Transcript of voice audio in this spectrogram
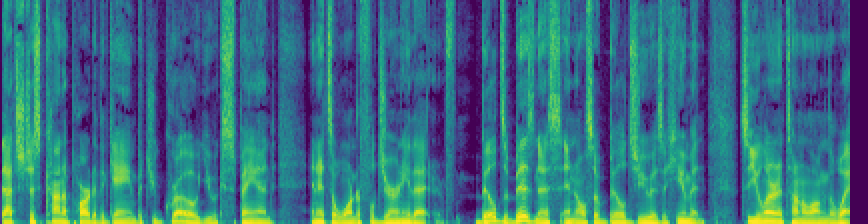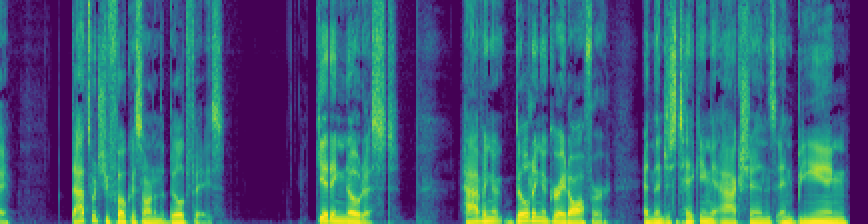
that's just kind of part of the game. But you grow, you expand, and it's a wonderful journey that builds a business and also builds you as a human. So you learn a ton along the way. That's what you focus on in the build phase. Getting noticed, having a, building a great offer and then just taking the actions and being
